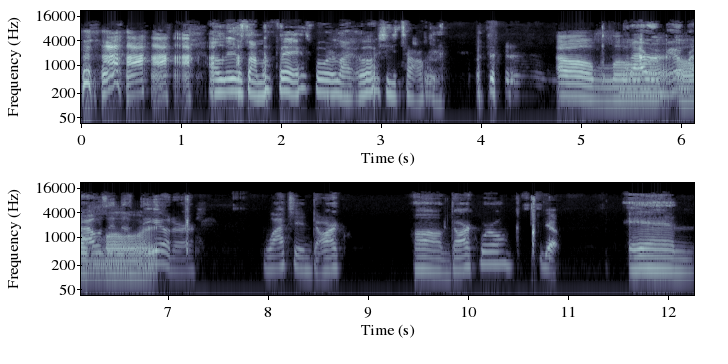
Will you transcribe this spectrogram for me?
right? Unless I'm a fast forward, like, oh, she's talking. oh, Lord. But I remember oh, I was in the theater watching Dark, um, Dark World. Yep. And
